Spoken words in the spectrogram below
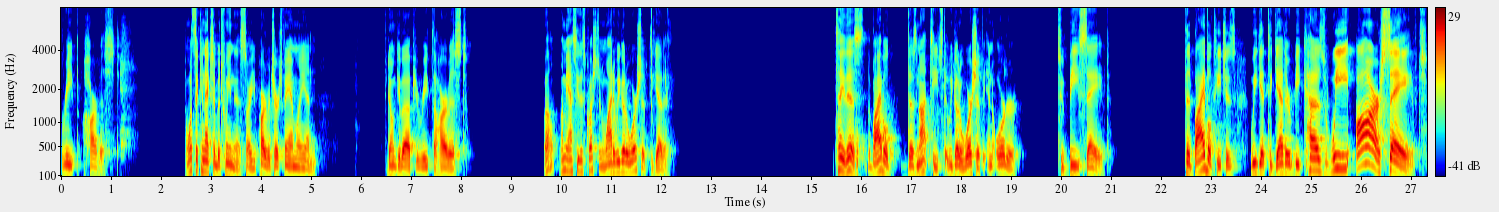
reap a harvest. And what's the connection between this? Are you part of a church family and if you don't give up, you reap the harvest? Well, let me ask you this question why do we go to worship together? I'll tell you this the Bible does not teach that we go to worship in order to be saved. The Bible teaches we get together because we are saved.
